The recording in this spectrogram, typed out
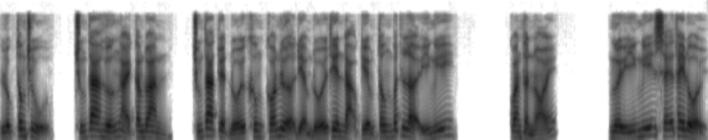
Lục tông chủ, chúng ta hướng ngài cam đoan, chúng ta tuyệt đối không có nửa điểm đối thiên đạo kiếm tông bất lợi ý nghĩ. Quan thần nói, người ý nghĩ sẽ thay đổi,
